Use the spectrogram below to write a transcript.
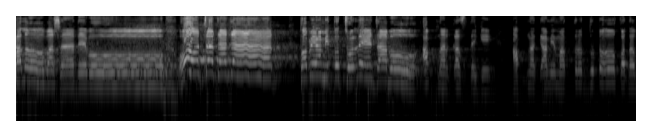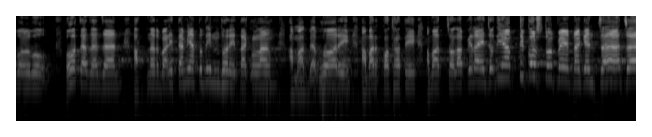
ভালোবাসা দেব। ও চাচা যান তবে আমি তো চলে যাব আপনার কাছ থেকে। আপনাকে আমি মাত্র দুটো কথা বলব। ও চাচা যান, আপনার বাড়িতে আমি এতদিন ধরে থাকলাম। আমার ব্যবহারে, আমার কথাতে, আমার চলাফেরায় যদি আপনি কষ্ট পেয়ে থাকেন চাচা,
